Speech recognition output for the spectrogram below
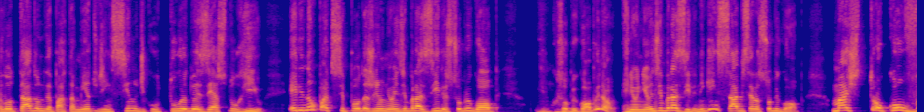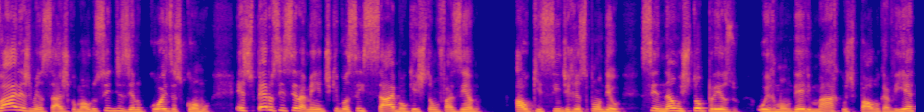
lotado no Departamento de Ensino de Cultura do Exército do Rio. Ele não participou das reuniões em Brasília sobre o golpe. Sobre o golpe, não. Reuniões em Brasília. Ninguém sabe se era sobre golpe. Mas trocou várias mensagens com o Mauro Cid dizendo coisas como: Espero sinceramente que vocês saibam o que estão fazendo. Ao que Cid respondeu: Se não, estou preso o irmão dele, Marcos Paulo Cavier,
